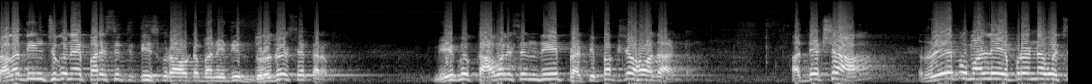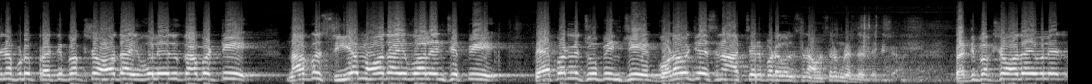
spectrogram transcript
తలదించుకునే పరిస్థితి తీసుకురావటం అనేది దురదృష్టకరం. మీకు కావలసింది ప్రతిపక్ష హోదా అంట. అధ్యక్ష రేపు మళ్ళీ ఎప్పుడన్నా వచ్చినప్పుడు ప్రతిపక్ష హోదా ఇవ్వలేదు కాబట్టి నాకు సీఎం హోదా ఇవ్వాలని చెప్పి పేపర్లు చూపించి గొడవ చేసిన ఆశ్చర్యపడవలసిన అవసరం లేదు అధ్యక్ష ప్రతిపక్ష హోదా ఇవ్వలేదు.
